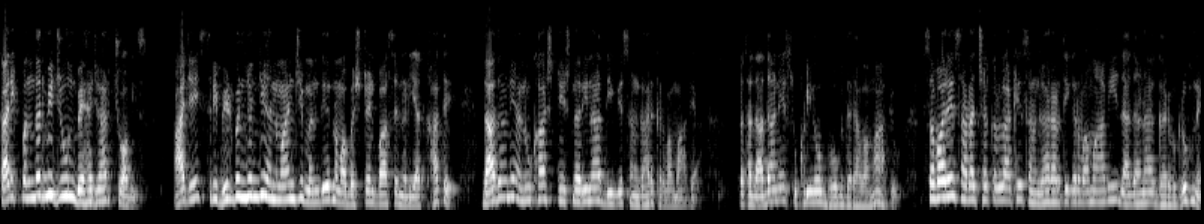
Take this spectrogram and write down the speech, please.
તારીખ પંદરમી જૂન બે હજાર ચોવીસ. આજે શ્રી ભીડભંજનજી હનુમાનજી મંદિર નવા બસ સ્ટેન્ડ પાસે નડિયાદ ખાતે દાદાને અનોખા સ્ટેશનરીના દિવ્ય શણગાર કરવામાં આવ્યા તથા દાદાને સુખડીનો ભોગ ધરાવવામાં આવ્યો. સવારે સાડા છ કલાકે શણગાર આરતી કરવામાં આવી, દાદાના ગર્ભગૃહને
